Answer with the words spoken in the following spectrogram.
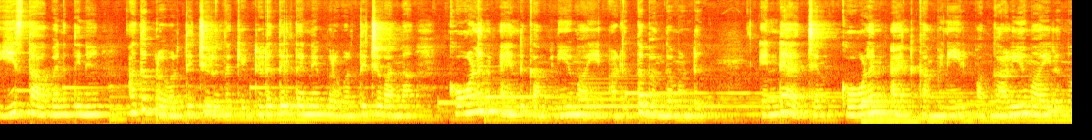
ഈ സ്ഥാപനത്തിന് അത് പ്രവർത്തിച്ചിരുന്ന കെട്ടിടത്തിൽ തന്നെ പ്രവർത്തിച്ചു വന്ന കോളൻ ആൻഡ് കമ്പനിയുമായി അടുത്ത ബന്ധമുണ്ട്. എന്റെ അച്ഛൻ കോളൻ ആൻഡ് കമ്പനിയിൽ പങ്കാളിയുമായിരുന്നു.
